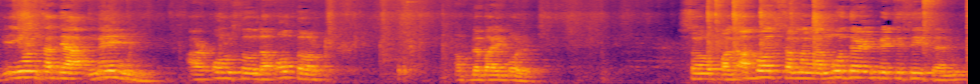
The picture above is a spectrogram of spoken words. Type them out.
giingon sa diya, men are also the author of the Bible. So, pag-abot sa mga modern criticism,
